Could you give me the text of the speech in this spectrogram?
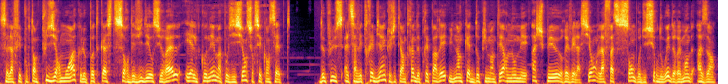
Cela fait pourtant plusieurs mois que le podcast sort des vidéos sur elle et elle connaît ma position sur ces concepts. De plus, elle savait très bien que j'étais en train de préparer une enquête documentaire nommée HPE Révélation, la face sombre du surdoué de Raymond Hazan.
